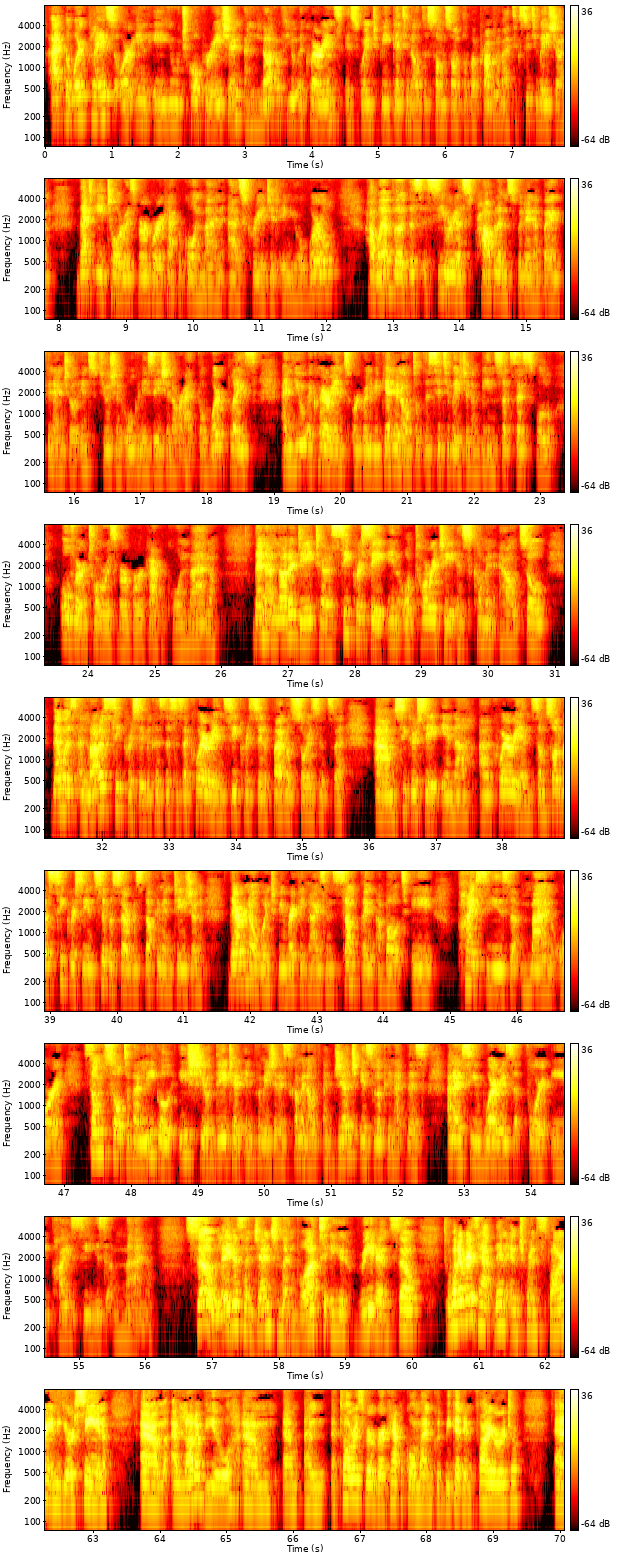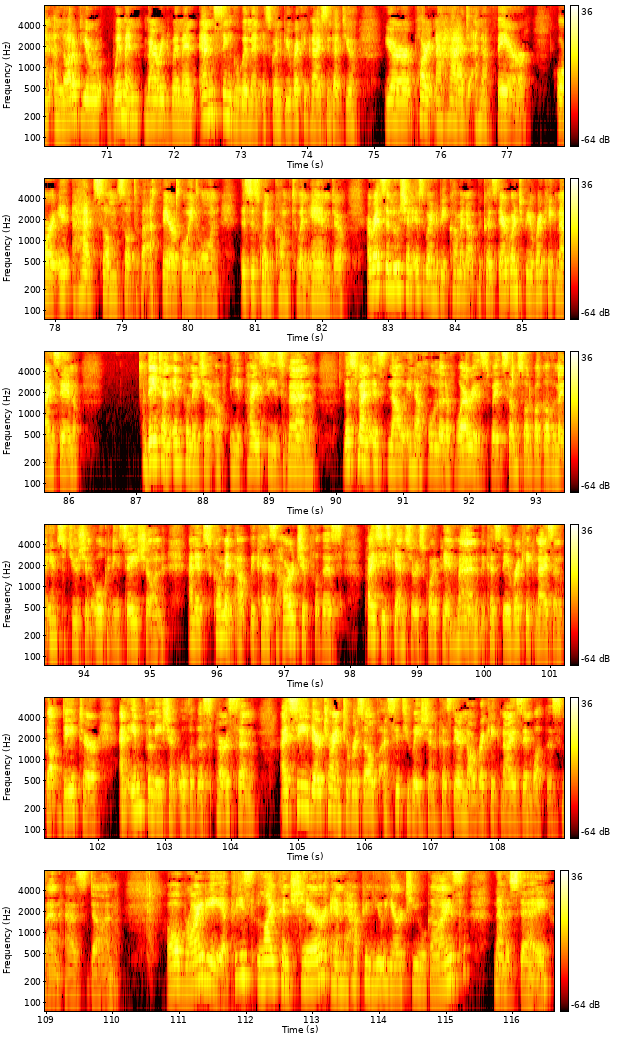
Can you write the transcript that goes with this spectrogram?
At the workplace or in a huge corporation, a lot of you Aquarians is going to be getting out of some sort of a problematic situation that a Taurus, Virgo, or Capricorn man has created in your world. However, this is serious problems within a bank, financial institution, organization, or at the workplace. And you Aquarians are going to be getting out of the situation and being successful over Taurus, Virgo, or Capricorn man. Then a lot of data, secrecy in authority is coming out. So there was a lot of secrecy because this is Aquarian secrecy, the five of swords. It's a um, secrecy in uh, Aquarian, some sort of a secrecy in civil service documentation. They're now going to be recognizing something about a Pisces man or some sort of a legal issue, data and information is coming out. A judge is looking at this and I see worries for a Pisces man. So, ladies and gentlemen, what a reading. So, whatever is happening and transpiring, you're seeing um, a lot of you, um, um, and a Taurus, Virgo, Capricorn man could be getting fired. And a lot of your women, married women and single women is going to be recognizing that your, your partner had an affair or it had some sort of affair going on. This is going to come to an end. A resolution is going to be coming up because they're going to be recognizing data and information of a Pisces man this man is now in a whole lot of worries with some sort of a government institution, organization, and it's coming up because hardship for this Pisces, Cancer, Scorpion man because they recognize and got data and information over this person. I see they're trying to resolve a situation because they're now recognizing what this man has done. Alrighty, please like and share and Happy New Year to you guys. Namaste.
